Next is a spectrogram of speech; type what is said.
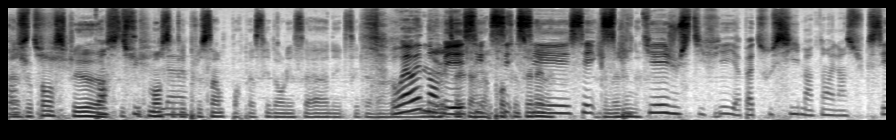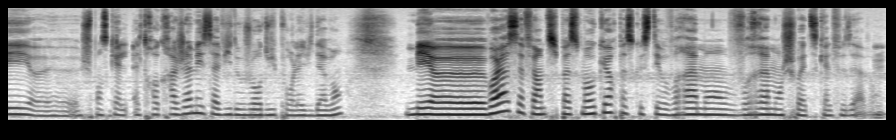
Ah, je pense que artistiquement c'était plus simple pour passer dans les salles, etc. Ouais, ouais, non, mais c'est expliqué, justifié, il n'y a pas de souci. Maintenant, elle a un succès. Euh, je pense qu'elle elle troquera jamais sa vie d'aujourd'hui pour la vie d'avant. Mais euh, voilà, ça fait un petit passement au cœur parce que c'était vraiment, vraiment chouette ce qu'elle faisait avant. Mm.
